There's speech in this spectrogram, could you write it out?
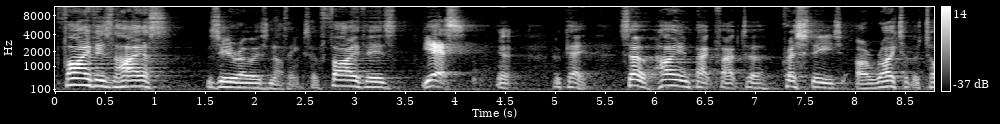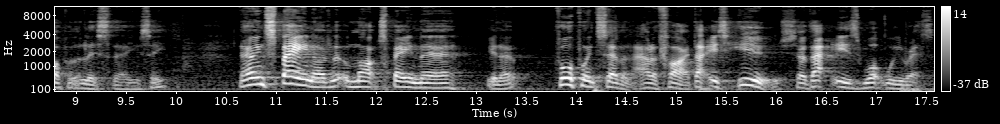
five is the highest, zero is nothing. So, five is yes. Yeah. Okay. So, high impact factor, prestige are right at the top of the list there, you see. Now, in Spain, I've little marked Spain there, you know, 4.7 out of 5. That is huge. So, that is what we rest.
